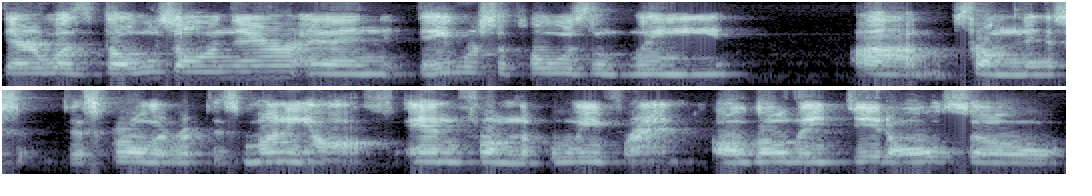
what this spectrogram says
there was those on there, and they were supposedly um, from this this girl that ripped his money off, and from the boyfriend. Although they did also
